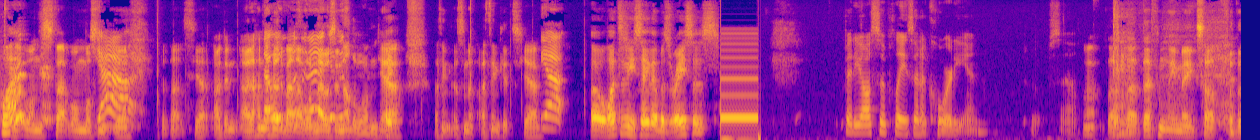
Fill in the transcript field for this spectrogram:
What? That what? one's that one wasn't. Yeah. Yeah, but that's yeah. I didn't. I hadn't That heard about that one. it. That was It was- another one. Yeah, I think that's. An, I think it's yeah. Yeah, Oh, what did he say that was racist? But he also plays an accordion. So That, that, that definitely makes up for the.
